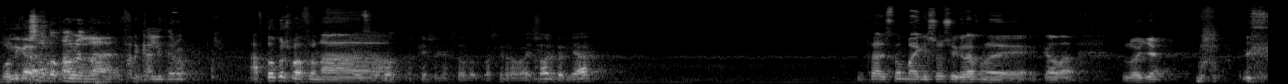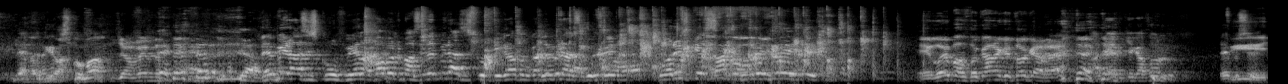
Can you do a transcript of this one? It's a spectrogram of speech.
Πολύ Πώς θα καλό. το βάλω εδώ, Καλά, ρε. θα είναι καλύτερο. Αυτό προσπαθώ να. Θα κλείσω και αυτό εδώ, πας και τραβάει. Sorry, παιδιά. Ευχαριστώ Μάκη όσοι γράφουν ε, καλά λόγια. Σκομά. Για μένα. Δεν πειράζει σκούφι, έλα πάμε όλοι μαζί. Δεν πειράζει σκούφι, γράφω μου κάτω, δεν πειράζει σκούφι. Μπορείς και εσύ. Εγώ είπα θα το κάνω και το έκανα. Ανέβηκε καθόλου. Έπεσε. Τι,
